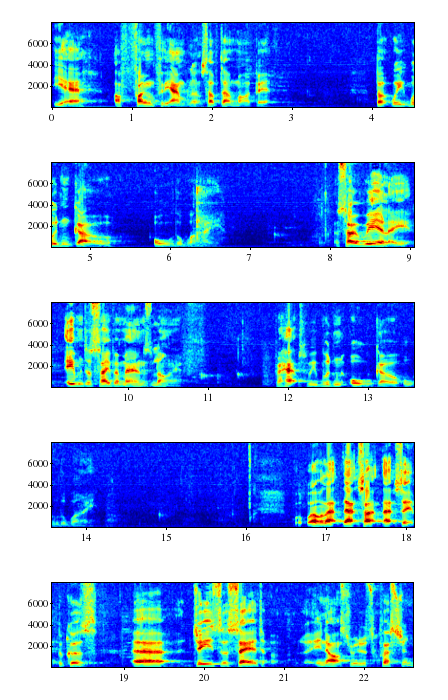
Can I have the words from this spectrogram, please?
yeah, I've phoned for the ambulance, I've done my bit. But we wouldn't go all the way. So, really, even to save a man's life, perhaps we wouldn't all go all the way. Well, that, that's, that's it, because uh, Jesus said, in answer to this question,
